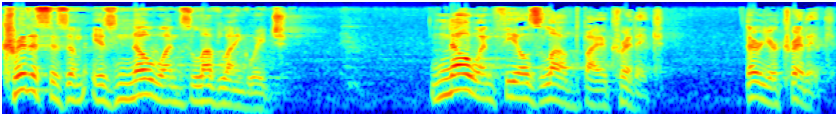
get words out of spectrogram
Criticism is no one's love language. No one feels loved by a critic. They're your critic.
